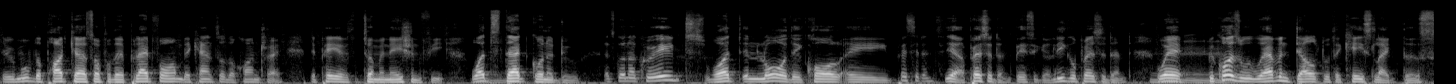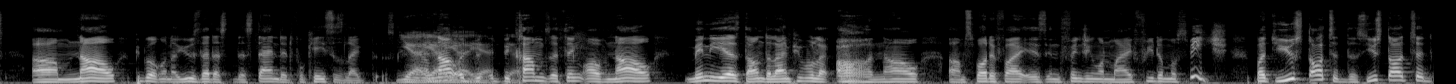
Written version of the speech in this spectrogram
They remove the podcast off of their platform. They cancel the contract. They pay a termination fee. What's Mm. that gonna do? It's gonna create what in law they call a Precedent. yeah, precedent, basically, legal precedent, where because we, we haven't dealt with a case like this, um, now people are going to use that as the standard for cases like this. Yeah, and yeah, now yeah, it, yeah, it yeah. becomes a thing of now, many years down the line, people like, oh, now um, Spotify is infringing on my freedom of speech. But you started this. You started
